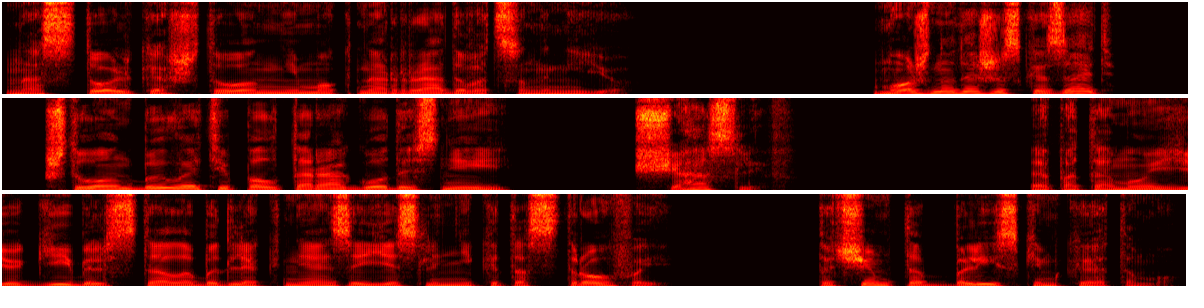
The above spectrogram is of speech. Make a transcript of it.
Настолько, что он не мог нарадоваться на нее. Можно даже сказать, что он был эти полтора года с ней счастлив. А потому ее гибель стала бы для князя, если не катастрофой, то чем-то близким к этому,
